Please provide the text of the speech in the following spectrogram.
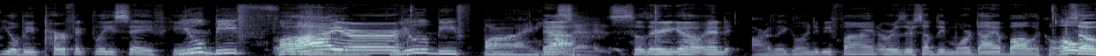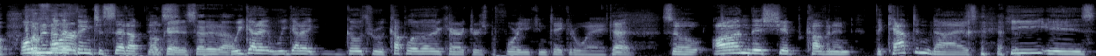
you'll be perfectly safe here. You'll be fine. Liar. You'll be fine. He Yeah. says. So there you go. And are they going to be fine, or is there something more diabolical? Oh, so oh, and another thing to set up this. Okay, to set it up. we gotta we gotta go through a couple of other characters before you can take it away. okay. So on this ship Covenant, the captain dies. he is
